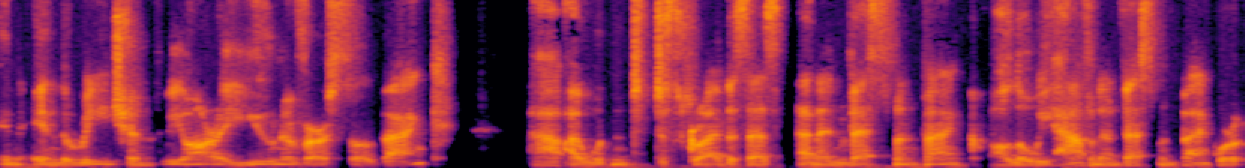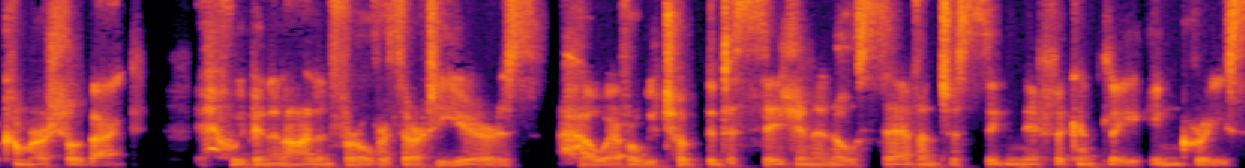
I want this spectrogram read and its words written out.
in, in the region. We are a universal bank. Uh, I wouldn't describe us as an investment bank, although we have an investment bank. We're a commercial bank. We've been in Ireland for over 30 years. However, we took the decision in 07 to significantly increase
